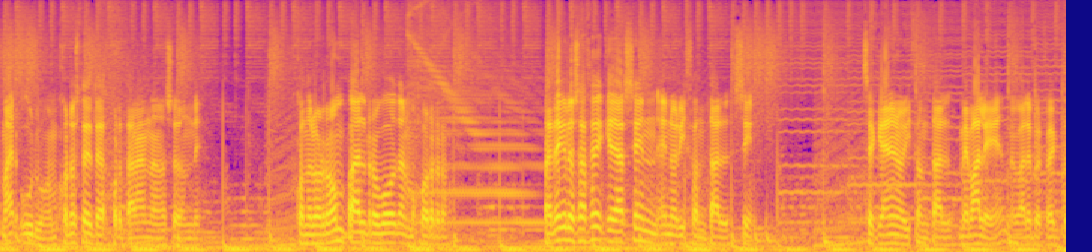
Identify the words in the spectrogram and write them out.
Mar Uru. A lo mejor los transportarán a no sé dónde. Cuando lo rompa el robot, a lo mejor... Parece que los hace quedarse en, en horizontal, sí. Se quedan en horizontal. Me vale, ¿eh? Me vale perfecto.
